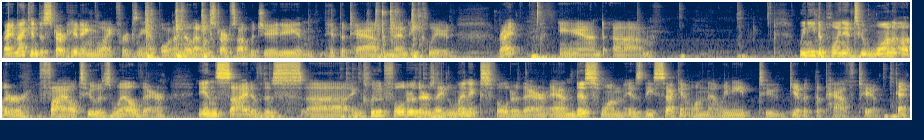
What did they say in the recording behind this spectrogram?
right? And I can just start hitting, like, for example, and I know that one starts off with JD and hit the tab and then include, right? And um, we need to point it to one other file too as well there. Inside of this uh, include folder, there's a Linux folder there, and this one is the second one that we need to give it the path to, okay?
